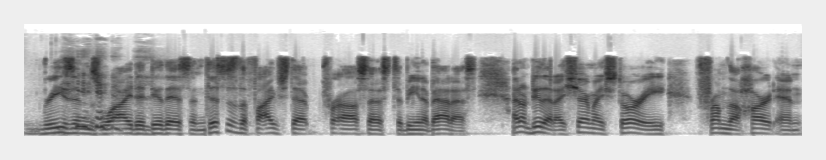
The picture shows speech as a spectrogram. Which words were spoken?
reasons why to do this and this is the five step process to being a badass. I don't do that. I share my story from the heart and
